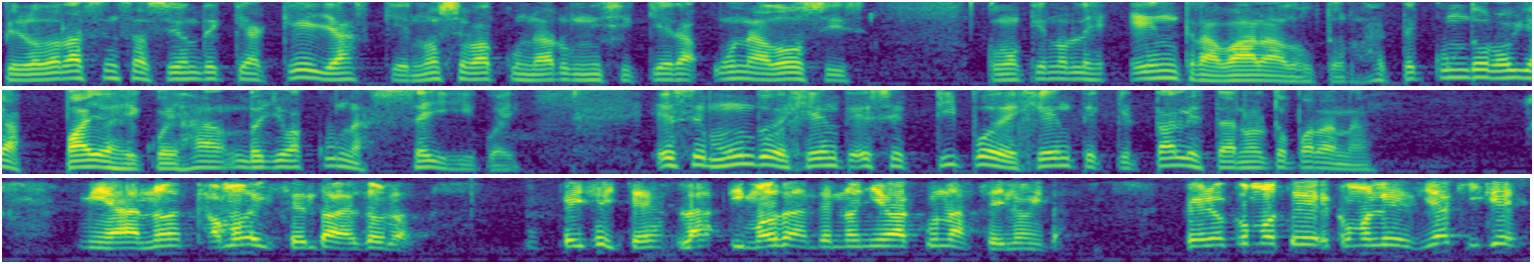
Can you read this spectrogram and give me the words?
pero da la sensación de que aquellas que no se vacunaron ni siquiera una dosis, como que no les entra bala, doctor. Este ya payas y no lleva vacuna seis y Ese mundo de gente, ese tipo de gente, ¿qué tal está en Alto Paraná? Mira, no estamos exentos de eso, lastimosamente no lleva vacunas Pero como te como le decía aquí que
